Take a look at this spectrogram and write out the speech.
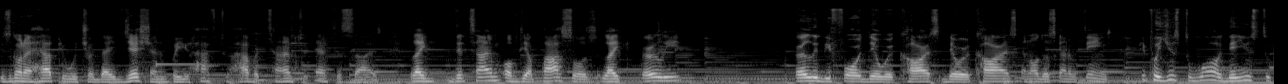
it's gonna help you with your digestion, but you have to have a time to exercise. Like the time of the apostles, like early, early before there were cars, there were cars and all those kind of things. People used to walk. They used to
